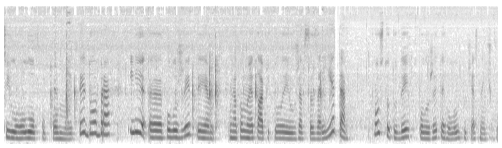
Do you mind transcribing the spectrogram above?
цілу головку помити добре і положити на тому етапі, коли вже все зарієте, просто туди положити головку часничку.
